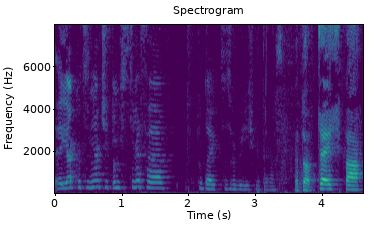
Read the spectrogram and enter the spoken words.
e, jak oceniacie tą strefę tutaj, co zrobiliśmy teraz. No to cześć, pa!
